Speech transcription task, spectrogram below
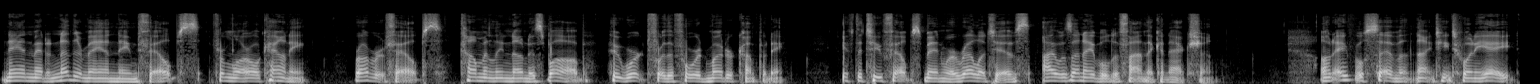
Nan met another man named Phelps from Laurel County, Robert Phelps, commonly known as Bob, who worked for the Ford Motor Company. If the two Phelps men were relatives, I was unable to find the connection. On April 7, 1928,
